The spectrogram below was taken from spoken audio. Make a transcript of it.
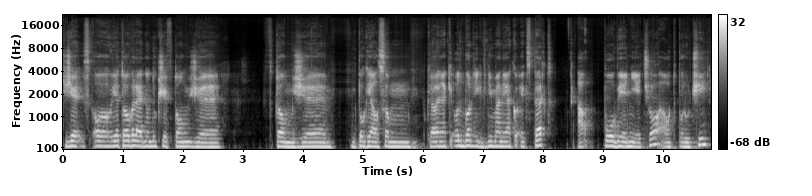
Čiže je to oveľa jednoduchšie v tom, že v tom, že pokiaľ som pokiaľ nejaký odborník vnímaný ako expert a povie niečo a odporúči,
